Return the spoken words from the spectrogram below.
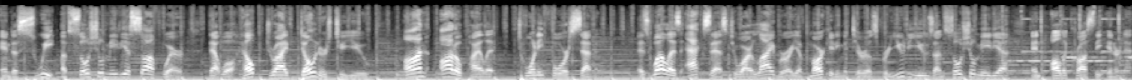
and a suite of social media software that will help drive donors to you on autopilot 24 7, as well as access to our library of marketing materials for you to use on social media and all across the internet.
